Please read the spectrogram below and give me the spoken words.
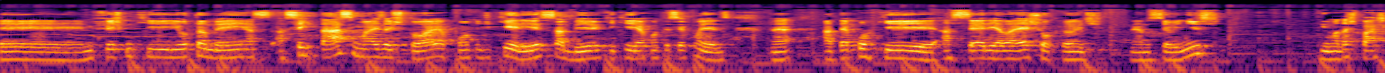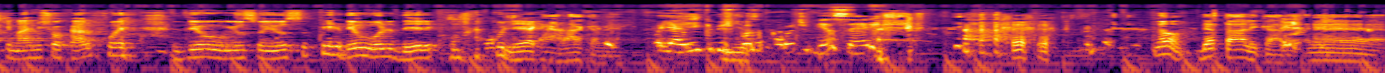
é, me fez com que eu também aceitasse mais a história a ponto de querer saber o que, que ia acontecer com eles, né? Até porque a série ela é chocante né, no seu início, e uma das partes que mais me chocaram foi ver o Wilson Wilson perder o olho dele com uma colher. Caraca, velho. Foi aí que minha esposa parou de ver a série. Não, detalhe, cara. É,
